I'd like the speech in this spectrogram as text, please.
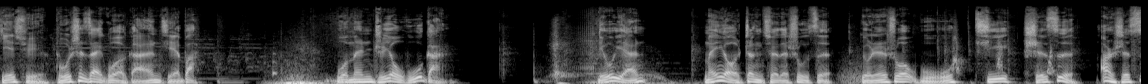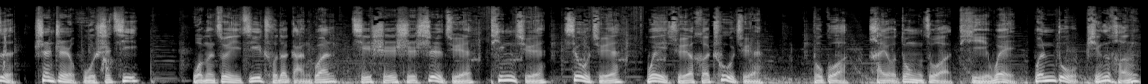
也许不是在过感恩节吧？我们只有五感。留言，没有正确的数字。有人说五、七、十四、二十四，甚至五十七。我们最基础的感官其实是视觉、听觉、嗅觉、味觉和触觉，不过还有动作、体位、温度、平衡，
